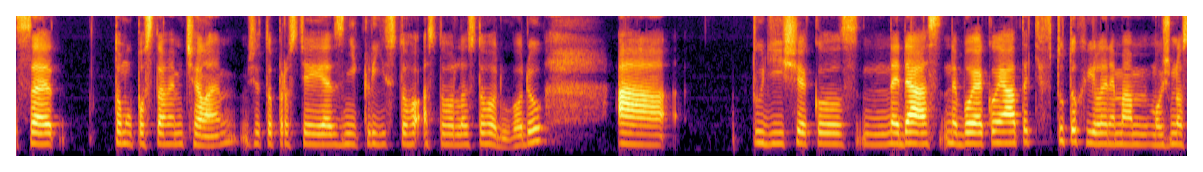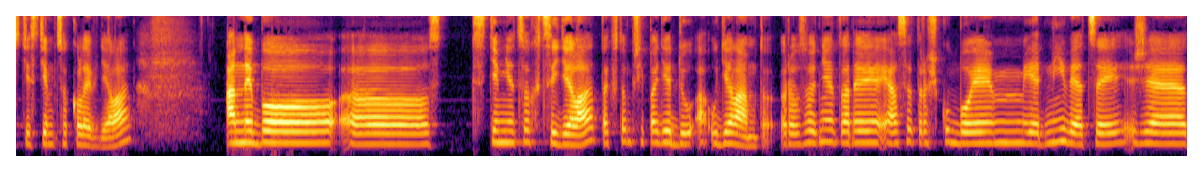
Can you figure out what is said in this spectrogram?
se tomu postavím čelem, že to prostě je vzniklý z toho a z tohohle z toho důvodu. A tudíž jako nedá, nebo jako já teď v tuto chvíli nemám možnosti s tím cokoliv dělat, a nebo uh, s tím něco chci dělat, tak v tom případě jdu a udělám to. Rozhodně tady já se trošku bojím jedné věci, že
